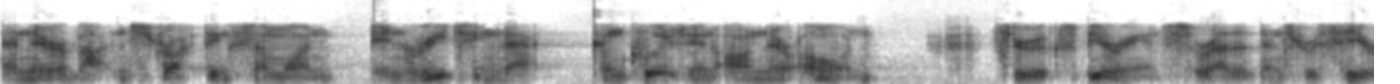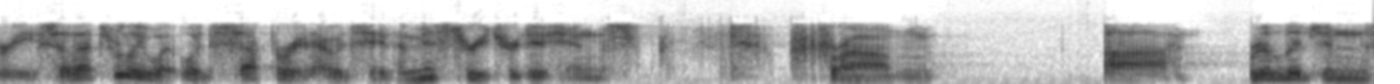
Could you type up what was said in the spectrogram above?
and they're about instructing someone in reaching that conclusion on their own through experience rather than through theory. So that's really what would separate, I would say, the mystery traditions from uh, religions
